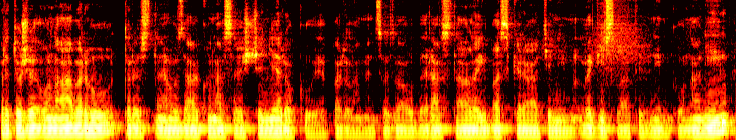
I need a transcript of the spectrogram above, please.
Pretože o návrhu trestného zákona sa ešte nerokuje. Parlament sa zaoberá stále iba skráteným legislatívnym konaním,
